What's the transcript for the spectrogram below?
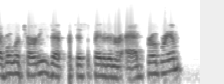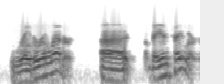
Several attorneys that participated in her ad program wrote her a letter. Uh, Van Taylor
